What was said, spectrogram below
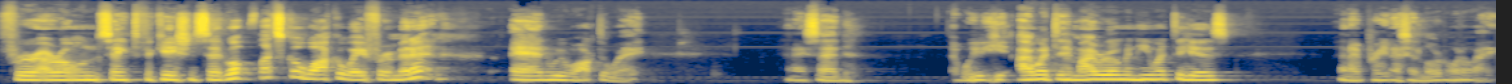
for our own sanctification, said, Well, let's go walk away for a minute. And we walked away. And I said, we, he, I went to my room and he went to his. And I prayed. I said, Lord, what do I?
